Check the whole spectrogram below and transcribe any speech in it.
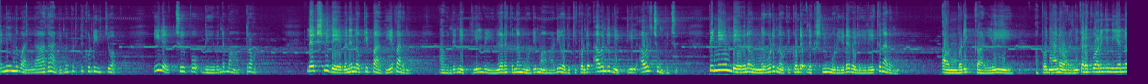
എന്നെ ഇന്ന് വല്ലാതെ അടിമപ്പെടുത്തിക്കൊണ്ടിരിക്കുക ഈ ലച്ചു ഇപ്പോൾ ദേവന്റെ മാത്രമാണ്. ലക്ഷ്മി ദേവനെ നോക്കി പതിയെ പറഞ്ഞു അവന്റെ നെറ്റിയിൽ വീണ് കിടക്കുന്ന മുടി മാടി ഒതുക്കിക്കൊണ്ട് അവന്റെ നെറ്റിയിൽ അവൾ ചുംബിച്ചു. പിന്നെയും ദേവനെ ഒന്നുകൂടി നോക്കിക്കൊണ്ട് ലക്ഷ്മി മുറിയുടെ വെളിയിലേക്ക് നടന്നു. അമ്പടി കള്ളി അപ്പോൾ ഞാൻ ഉറങ്ങിക്കിടക്കുവാണെങ്കിൽ നീ എന്നെ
